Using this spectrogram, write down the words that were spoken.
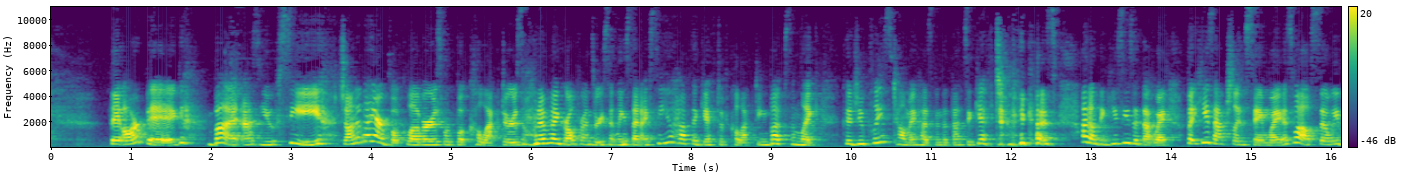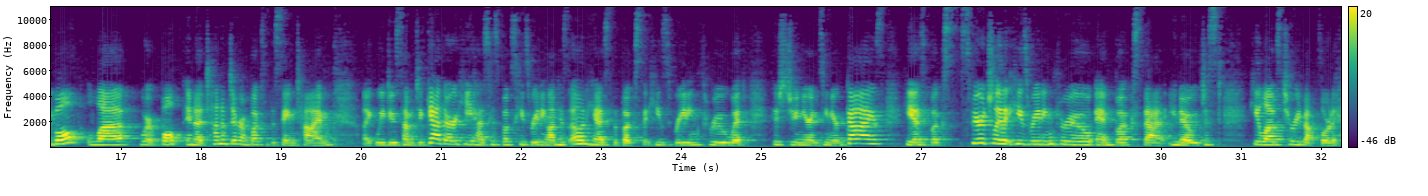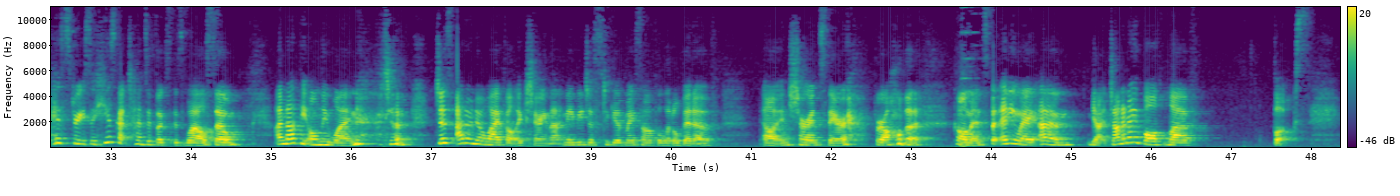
they are big, but as you see, John and I are book lovers, we're book collectors. One of my girlfriends recently said, I see you have the gift of collecting books. I'm like, could you please tell my husband that that's a gift? because I don't think he sees it that way, but he's actually the same way as well. So we both love, we're both in a ton of different books at the same time. Like we do some together. He has his books he's reading on his own. He has the books that he's reading through with his junior and senior guys. He has books spiritually that he's reading through and books that, you know, just he loves to read about Florida history. So he's got tons of books as well. So I'm not the only one. just, I don't know why I felt like sharing that. Maybe just to give myself a little bit of uh, insurance there for all the comments. But anyway, um, yeah, John and I both love books.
